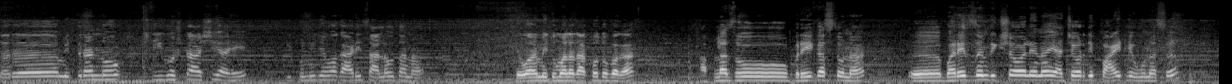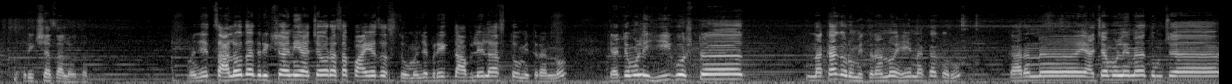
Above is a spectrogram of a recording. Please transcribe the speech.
तर मित्रांनो ती गोष्ट अशी आहे की तुम्ही जेव्हा गाडी चालवताना तेव्हा मी तुम्हाला दाखवतो बघा. आपला जो ब्रेक असतो ना बरेच जण रिक्षावाले ना याच्यावरती पाय ठेवून असं रिक्षा चालवतात. म्हणजे चालवतात रिक्षा आणि याच्यावर असा पायच असतो. म्हणजे ब्रेक दाबलेला असतो मित्रांनो. त्याच्यामुळे ही गोष्ट नका करू मित्रांनो हे नका करू. कारण याच्यामुळे ना तुमच्या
